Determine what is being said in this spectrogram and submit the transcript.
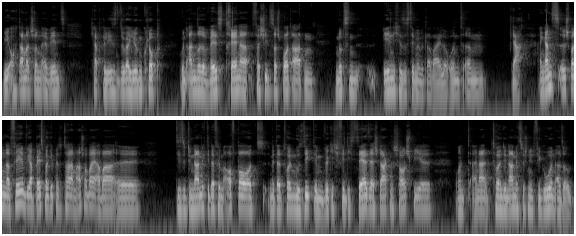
wie auch damals schon erwähnt, ich habe gelesen, sogar Jürgen Klopp und andere Welttrainer verschiedenster Sportarten nutzen ähnliche Systeme mittlerweile und ähm, ja, ein ganz äh, spannender Film. Wie gesagt, Baseball geht mir total am Arsch vorbei, aber äh, diese Dynamik, die der Film aufbaut, mit der tollen Musik, dem wirklich, finde ich, sehr, sehr starken Schauspiel und einer tollen Dynamik zwischen den Figuren. Also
